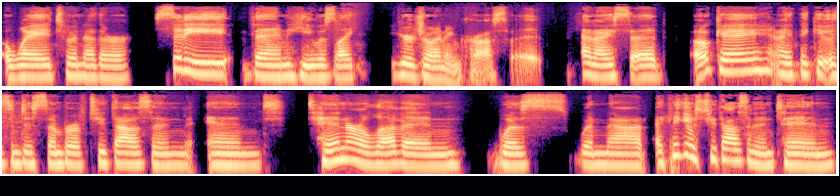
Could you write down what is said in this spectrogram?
away to another city, then he was like, You're joining CrossFit. And I said, Okay. And I think it was in December of 2010 or 11 was when that, I think it was 2010.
